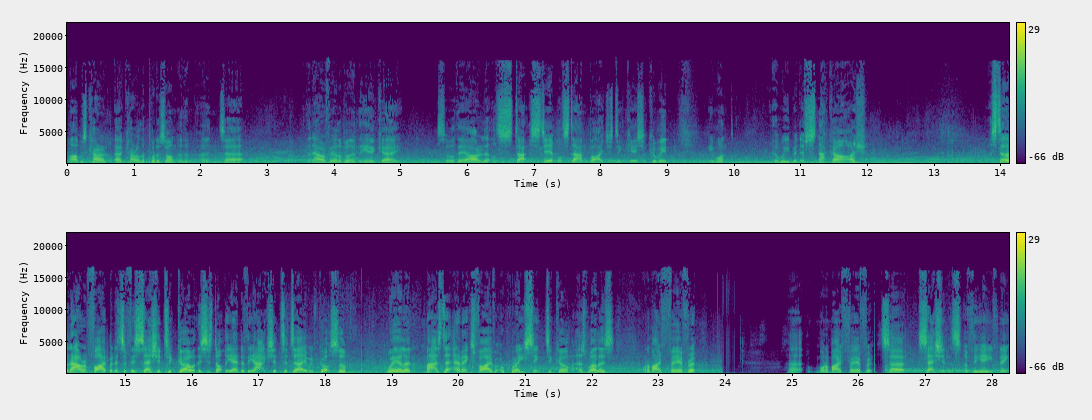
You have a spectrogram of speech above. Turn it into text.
Well, it was Carol, uh, Carol that put us onto them, and uh, they're now available in the UK. So they are a little sta- staple standby, just in case you come in, and you want a wee bit of snackage. Still an hour and five minutes of this session to go, and this is not the end of the action today. We've got some Whelen Mazda MX-5 racing to come, as well as one of my favourite uh, one of my favourite uh, sessions of the evening,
